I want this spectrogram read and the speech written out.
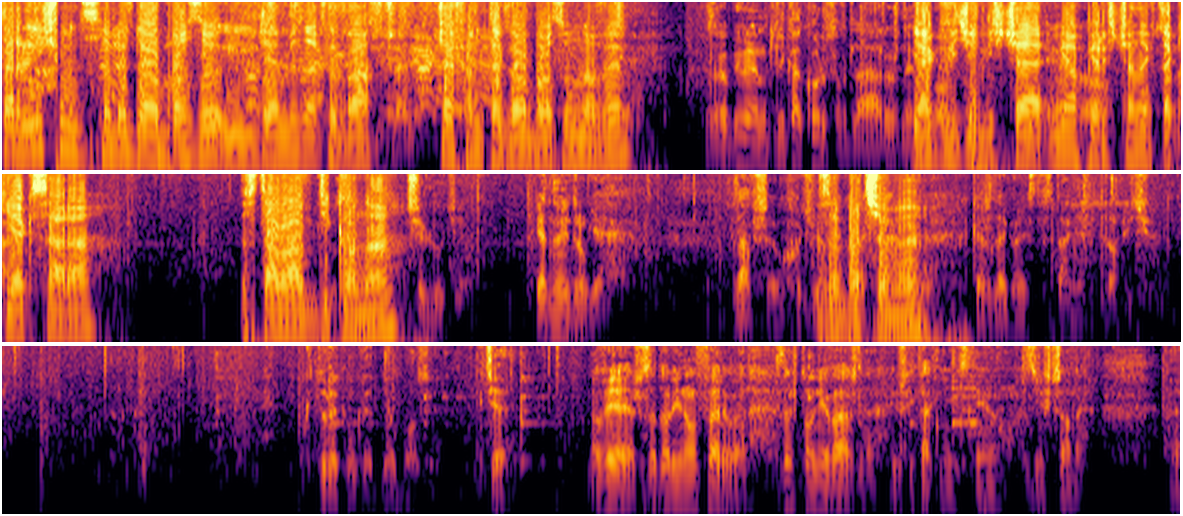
dotarliśmy sobie do obozu i idziemy za chyba szefem tego obozu nowym. Zrobiłem kilka kursów dla różnych Jak obozów. widzieliście, miał pierścionek taki jak Sara. Dostała od Dikona. Czy ludzie? Jedno i drugie. Zawsze uchodziłem. Zobaczymy. na kartę, Każdego jest w stanie wytropić. Które konkretnie obozy? Gdzie? No wiesz, za Doliną Farewell. Zresztą nieważne, już i tak nie istnieją. Zniszczone. Eee,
